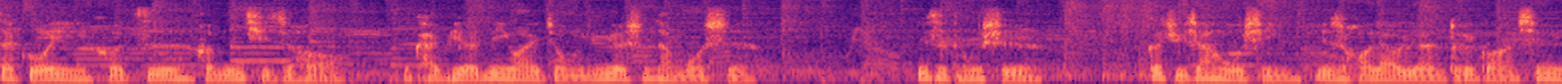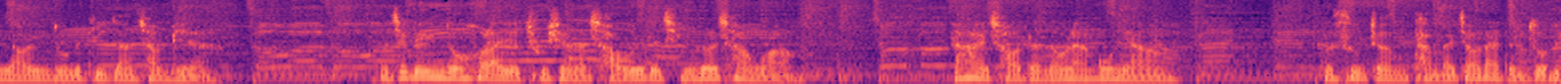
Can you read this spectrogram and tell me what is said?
在国营合资和民企之后。又开辟了另外一种音乐生产模式。与此同时，歌曲《江湖行》也是黄燎原推广新民谣运动的第一张唱片。而这个运动后来也出现了曹薇的情歌唱网、杨海潮的《楼兰姑娘》和素正《坦白交代》等作品。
